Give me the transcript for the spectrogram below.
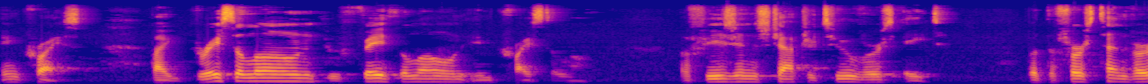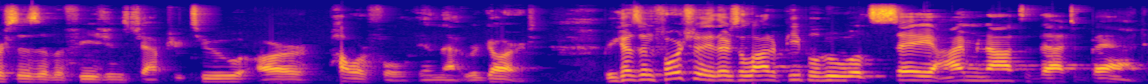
in Christ. By grace alone, through faith alone, in Christ alone. Ephesians chapter 2, verse 8. But the first 10 verses of Ephesians chapter 2 are powerful in that regard. Because unfortunately, there's a lot of people who will say, I'm not that bad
